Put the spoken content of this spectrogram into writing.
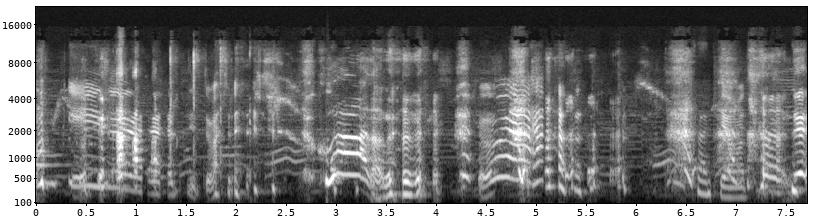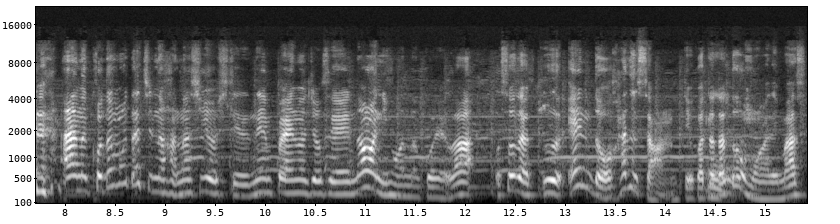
ーモンキーズ!」って言ってますね。ふわーなんだよね。であの子供たちの話をしている年配の女性の日本の声はおそらく遠藤春さんっていう方だと思われます。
